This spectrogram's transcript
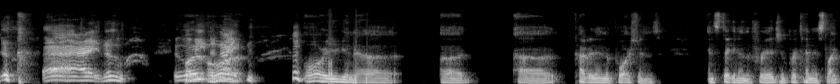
just all right. This is, this is what eating Or- tonight. or you can uh uh uh cut it into portions and stick it in the fridge and pretend it's like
